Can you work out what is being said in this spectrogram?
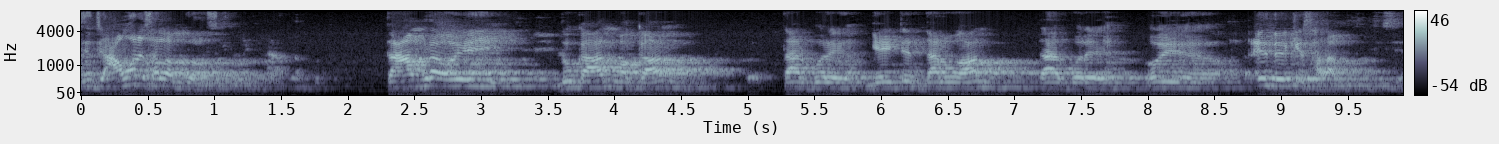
কিন্তু আমার সালাম করস তা আমরা ওই দোকান, মকান, তারপরে গেটের দারোয়ান, তারপরে ওই, এদেরকে সালাম করতেছে।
